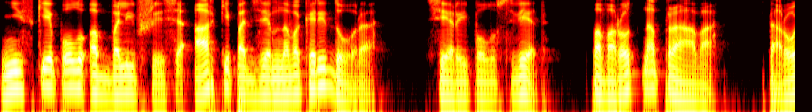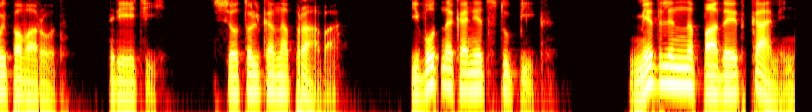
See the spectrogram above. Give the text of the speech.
Низкие полуобвалившиеся арки подземного коридора, серый полусвет, поворот направо, второй поворот, третий, все только направо. И вот, наконец, тупик. Медленно падает камень,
